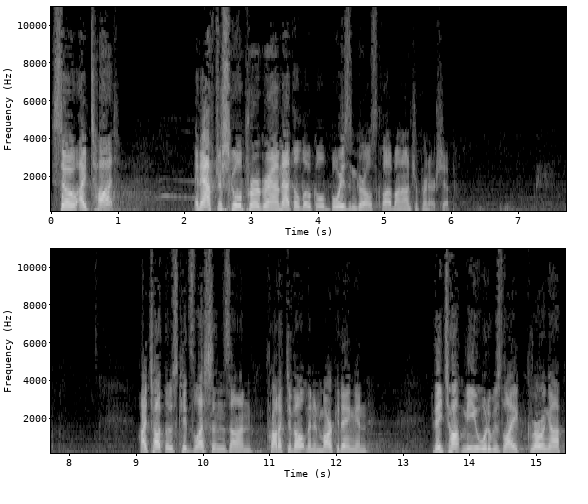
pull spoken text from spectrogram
So I taught an after school program at the local Boys and Girls Club on entrepreneurship. I taught those kids lessons on product development and marketing, and they taught me what it was like growing up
